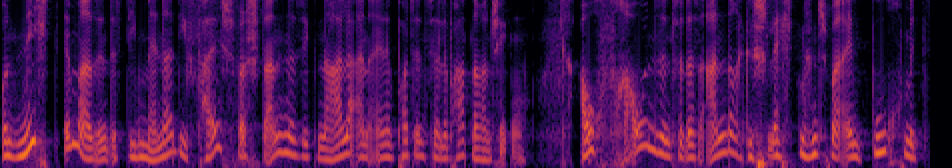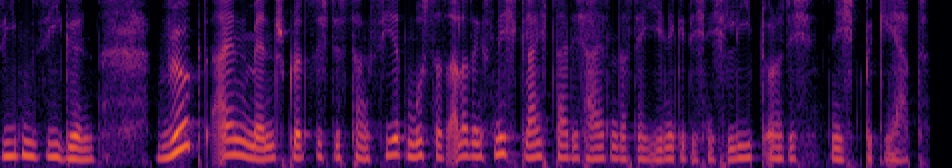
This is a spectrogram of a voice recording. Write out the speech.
Und nicht immer sind es die Männer, die falsch verstandene Signale an eine potenzielle Partnerin schicken. Auch Frauen sind für das andere Geschlecht manchmal ein Buch mit sieben Siegeln. Wirkt ein Mensch plötzlich distanziert, muss das allerdings nicht gleichzeitig heißen, dass derjenige dich nicht liebt oder dich nicht begehrt.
